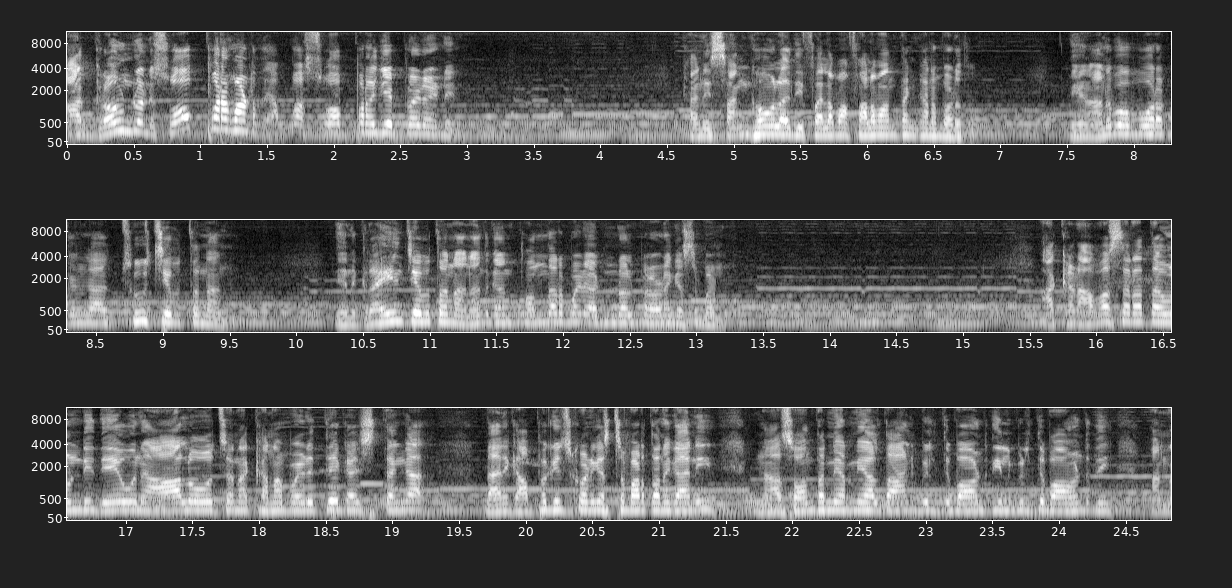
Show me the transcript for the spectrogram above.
ఆ గ్రౌండ్లోనే సూపర్గా ఉంటుంది. అబ్బా సూపర్గా చెప్పాడండి కానీ సంఘంలో అది ఫల ఫలవంతం కనబడదు. నేను అనుభవపూర్వకంగా చూసి చెబుతున్నాను. నేను గ్రహించి చెబుతున్నాను. అందుకని తొందరపడి అటు పిలవడానికి ఇష్టపడను. అక్కడ అవసరత ఉండి దేవుని ఆలోచన కనబడితే ఖచ్చితంగా దానికి అప్పగించుకోవడానికి ఇష్టపడతాను కానీ నా సొంత నిర్ణయాలతో ఆని పిలితే బాగుంటుంది వీళ్ళు పిలితే బాగుంటుంది అన్న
